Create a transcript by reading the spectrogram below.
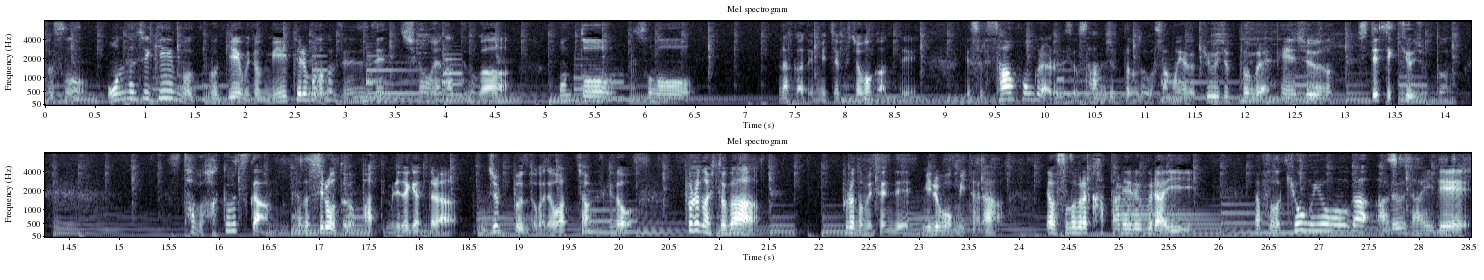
んかその同じゲームのゲームでも見えてるものが全然違うんやなっていうのが本当その中でめちゃくちゃ分かってでそれ3本ぐらいあるんですよ。30分の動画3本やが90分ぐらい。編集してて90分。多分博物館ただ素人がパッて見るだけやったら10分とかで終わっちゃうんですけどプロの人がプロの目線で見るもん見たらやっぱそのぐらい語れるぐらいやっぱその教養があるないで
